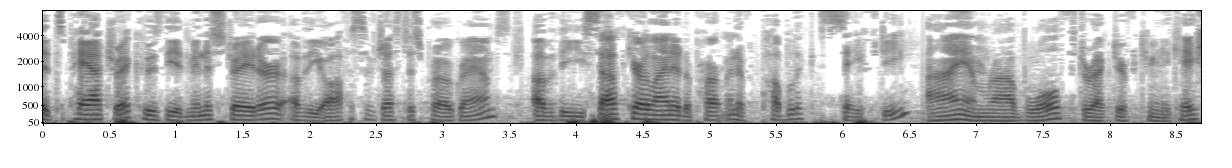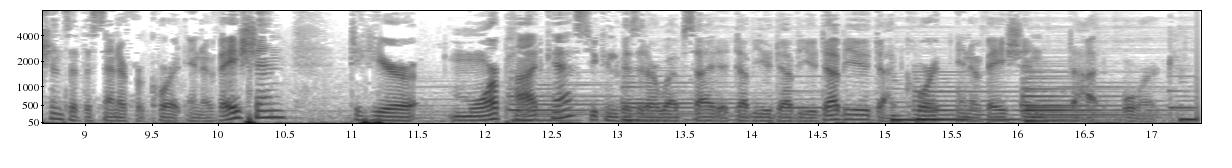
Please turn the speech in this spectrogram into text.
Fitzpatrick, who's the administrator of the Office of Justice Programs of the South Carolina Department of Public Safety. I am Rob Wolf, Director of Communications at the Center for Court Innovation. To hear more podcasts, you can visit our website at www.courtinnovation.org.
